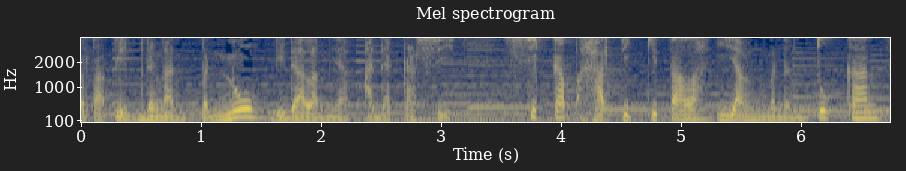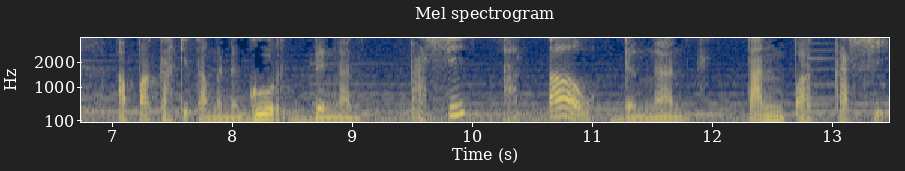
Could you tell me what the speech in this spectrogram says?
tetapi dengan penuh di dalamnya ada kasih. Sikap hati kitalah yang menentukan apakah kita menegur dengan kasih atau dengan tanpa kasih.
